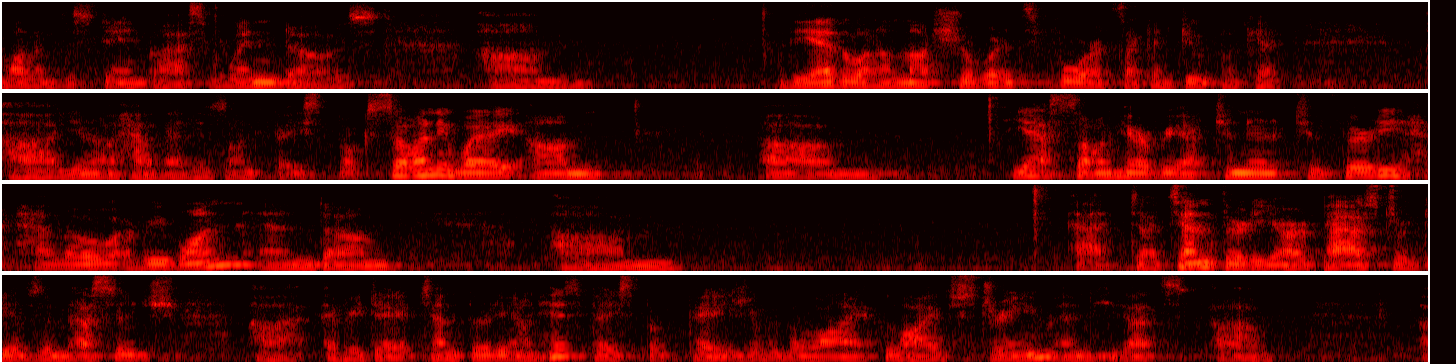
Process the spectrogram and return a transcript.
one of the stained glass windows. Um, the other one, I'm not sure what it's for. It's like a duplicate. Uh, you know how that is on Facebook. So anyway, um, um, yes, so I'm here every afternoon at 2.30. Hello, everyone. And um, um, at uh, 10.30, our pastor gives a message uh, every day at 10.30 on his Facebook page over the li live stream. And he, that's uh, uh,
